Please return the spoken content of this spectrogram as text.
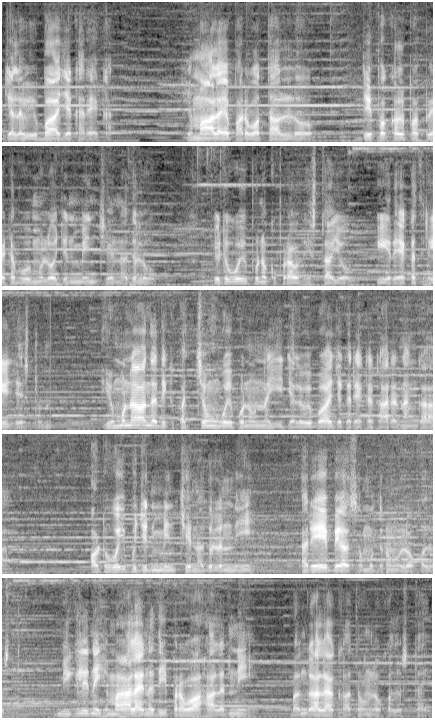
జల విభాజక రేఖ. హిమాలయ పర్వతాల్లో దీపకల్ప పీఠభూమిలో జన్మించే నదులు ఎటువైపునకు ప్రవహిస్తాయో ఈ రేఖ తెలియజేస్తుంది. యమునా నదికి పశ్చిమ వైపున ఉన్న ఈ జల విభాజక రేఖ కారణంగా అటువైపు జన్మించే నదులన్నీ అరేబియా సముద్రంలో కలుస్తాయి. మిగిలిన హిమాలయ నదీ ప్రవాహాలన్నీ బంగాళాఖాతంలో కలుస్తాయి.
